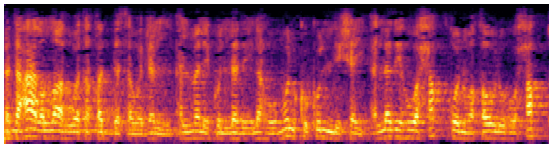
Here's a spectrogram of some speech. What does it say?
فتعالى الله وتقدس وجل الملك الذي له ملك كل شيء الذي هو حق وقوله حق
